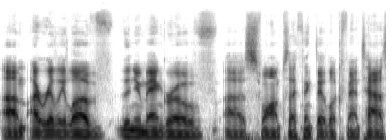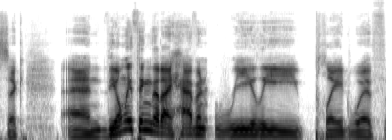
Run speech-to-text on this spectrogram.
Um, I really love the new mangrove uh, swamps. I think they look fantastic. And the only thing that I haven't really played with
